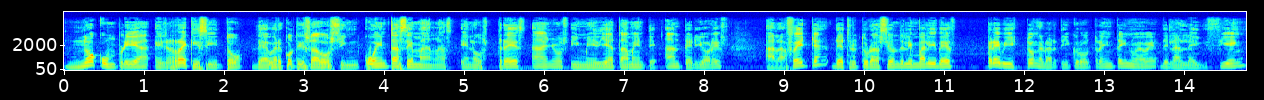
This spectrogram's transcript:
no cumplía el requisito de haber cotizado 50 semanas en los tres años inmediatamente anteriores a la fecha de estructuración de la invalidez previsto en el artículo 39 de la Ley 100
